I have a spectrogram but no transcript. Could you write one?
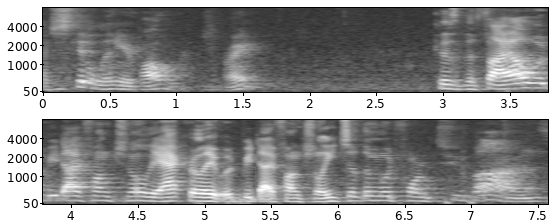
I just get a linear polymer, right? Because the thiol would be difunctional, the acrylate would be difunctional. Each of them would form two bonds,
